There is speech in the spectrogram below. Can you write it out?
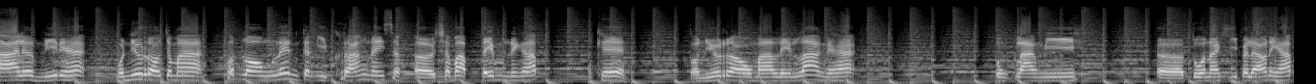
ตายเลยแบบนี้นะฮะ วันนี้เราจะมาทดลองเล่นกันอีกครั้งในฉบับเต็มนะครับ โอเค ตอนนี้เรามาเลนล่างนะฮะ ตรงกลางมีตัวนาคีไปแล้วนะครับ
